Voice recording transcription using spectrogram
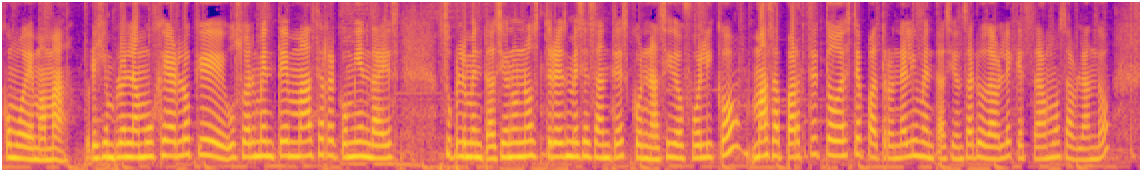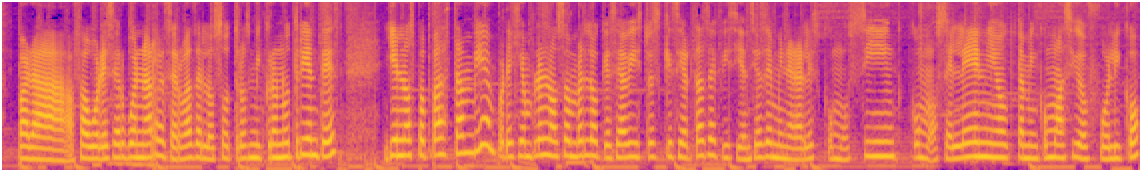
como de mamá. Por ejemplo, en la mujer lo que usualmente más se recomienda es suplementación unos tres meses antes con ácido fólico, más aparte todo este patrón de alimentación saludable que estábamos hablando para favorecer buenas reservas de los otros micronutrientes. Y en los papás también, por ejemplo, en los hombres lo que se ha visto es que ciertas deficiencias de minerales como zinc, como selenio, también como ácido fólico,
